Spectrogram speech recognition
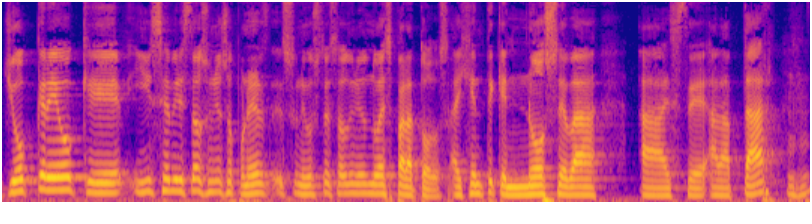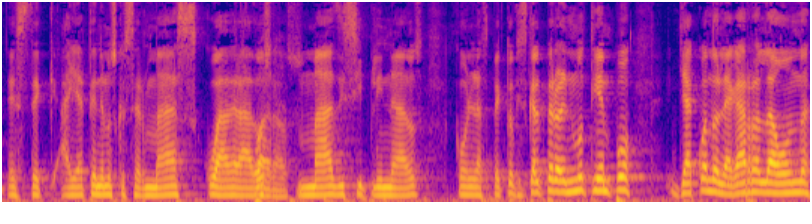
yo creo que irse a vivir a Estados Unidos o poner su negocio en Estados Unidos no es para todos. Hay gente que no se va a este, adaptar. este, allá tenemos que ser más cuadrados, Cuadrados. más disciplinados con el aspecto fiscal, pero al mismo tiempo, ya cuando le agarras la onda,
